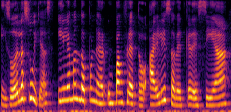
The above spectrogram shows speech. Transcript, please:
hizo de las suyas y le mandó poner un panfleto a Elizabeth que decía,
